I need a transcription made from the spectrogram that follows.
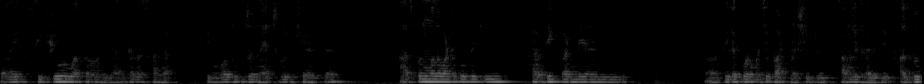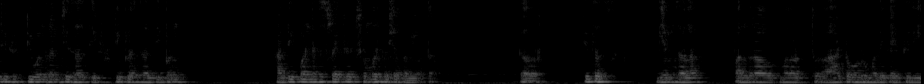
त्याला एक सिक्युअर वातावरण द्या आणि त्याला सांगा की बाबा तू तुझा नॅचरल खेळ खेळ. आज पण मला वाटत होतं की हार्दिक पांडे आणि तिलक वर्माची पार्टनरशिप चांगली झाली असेल. अल्दो ती फिफ्टी वन रनची झाली ती फिफ्टी प्लस झाली ती पण हार्दिक पांड्याचा स्ट्राईक रेट शंभरपेक्षा कमी होता. तर तिथंच गेम झाला. पंधरा मला वाटतं आठ ओव्हरमध्ये काहीतरी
